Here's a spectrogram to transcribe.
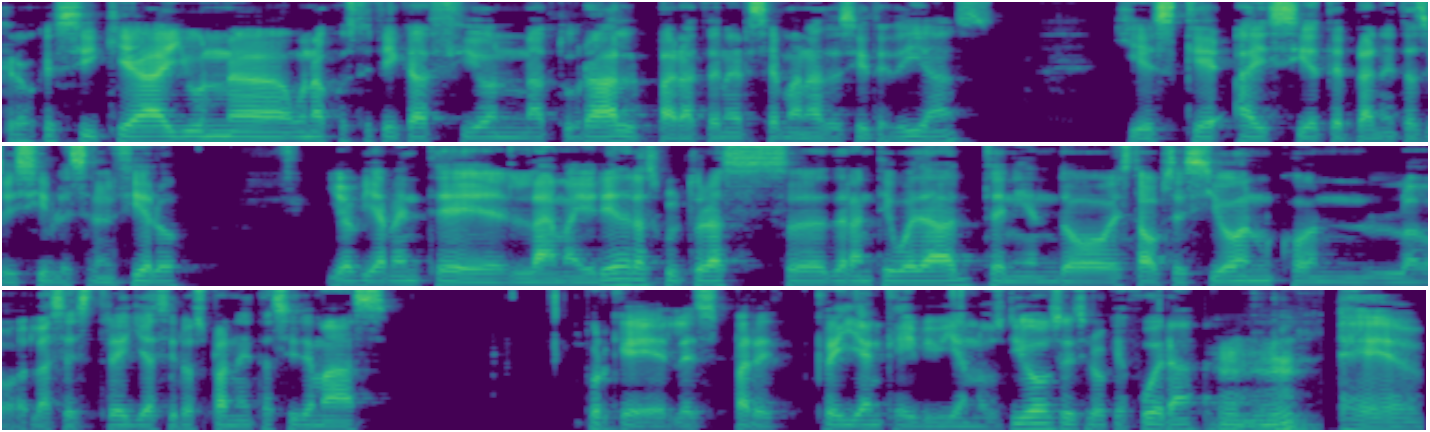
creo que sí que hay una, una justificación natural para tener semanas de siete días, y es que hay siete planetas visibles en el cielo y obviamente la mayoría de las culturas eh, de la antigüedad, teniendo esta obsesión con las estrellas y los planetas y demás, porque les creían que ahí vivían los dioses y lo que fuera, eh,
